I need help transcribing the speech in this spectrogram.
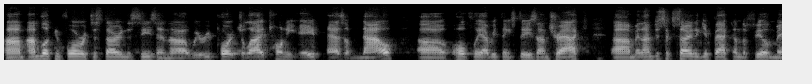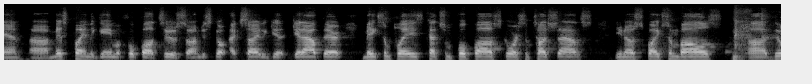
um, I'm looking forward to starting the season. Uh, we report July 28th as of now. Uh, hopefully everything stays on track. Um, and I'm just excited to get back on the field, man. Uh, miss playing the game of football too, so I'm just go- excited to get get out there, make some plays, catch some football, score some touchdowns. You know, spike some balls, uh, do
